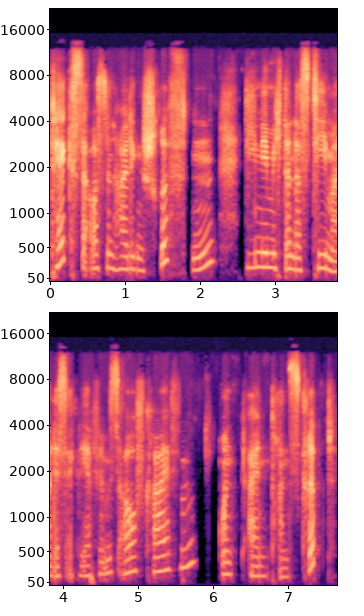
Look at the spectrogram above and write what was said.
Texte aus den heiligen Schriften, die nämlich dann das Thema des Erklärfilms aufgreifen und ein Transkript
